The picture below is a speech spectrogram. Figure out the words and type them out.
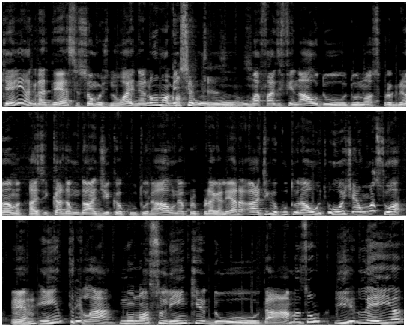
Quem agradece somos nós, né? Normalmente, certeza, um- uma fase final do, do nosso programa, a gente- cada um dá uma dica cultural, né, pra, pra galera. A dica cultural de hoje é uma só. É Uhum. entre lá no nosso link do, da Amazon e leia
